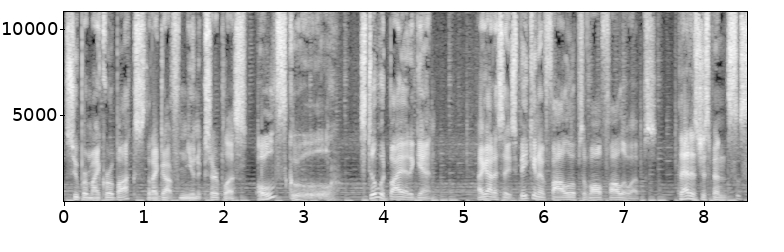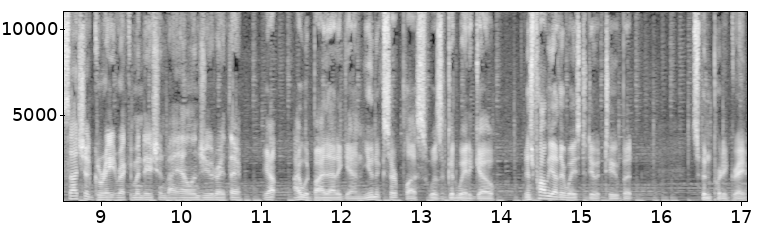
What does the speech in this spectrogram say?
Supermicro box that I got from Unix Surplus. Old school. Still would buy it again. I gotta say, speaking of follow ups of all follow ups, That has just been such a great recommendation by Alan Jude right there. yep, I would buy that again. Unix Surplus was a good way to go. There's probably other ways to do it too, but it's been pretty great.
